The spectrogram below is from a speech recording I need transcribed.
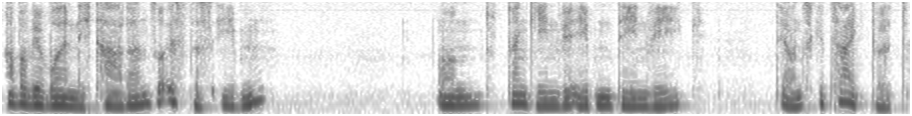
Aber wir wollen nicht hadern, so ist es eben. Und dann gehen wir eben den Weg, der uns gezeigt wird.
